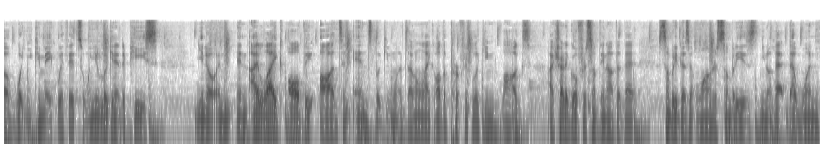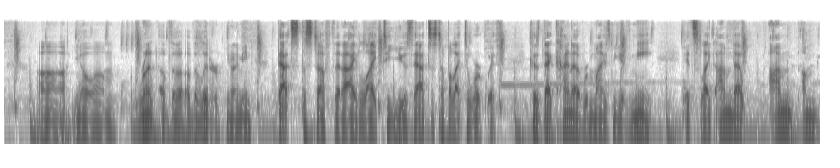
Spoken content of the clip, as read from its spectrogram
of what you can make with it. So when you're looking at a piece you know and and i like all the odds and ends looking ones i don't like all the perfect looking logs i try to go for something out there that somebody doesn't want or somebody is you know that that one uh you know um runt of the of the litter you know what i mean that's the stuff that i like to use that's the stuff i like to work with because that kind of reminds me of me it's like i'm that i'm i'm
